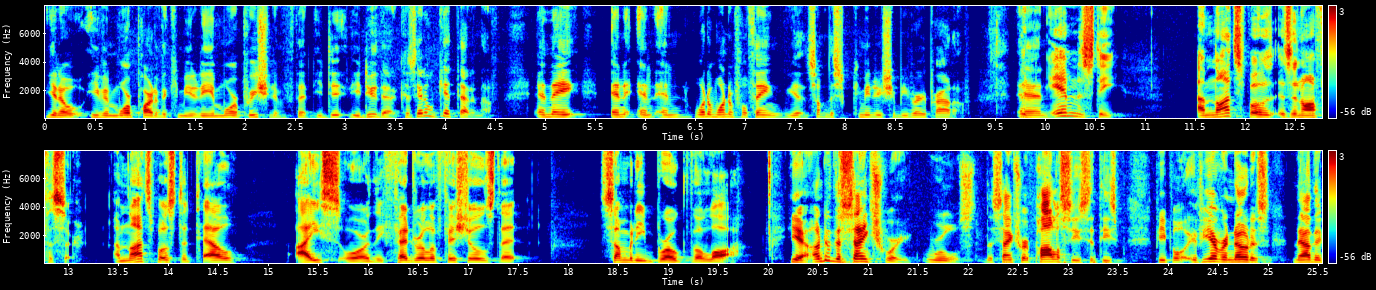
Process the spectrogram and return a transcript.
you know, even more part of the community and more appreciative that you do, you do that because they don't get that enough. And they and, and, and what a wonderful thing, something this community should be very proud of. But And amnesty, I'm not supposed, as an officer, I'm not supposed to tell ICE or the federal officials that somebody broke the law. yeah, under the sanctuary rules, the sanctuary policies that these people, if you ever notice, now they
